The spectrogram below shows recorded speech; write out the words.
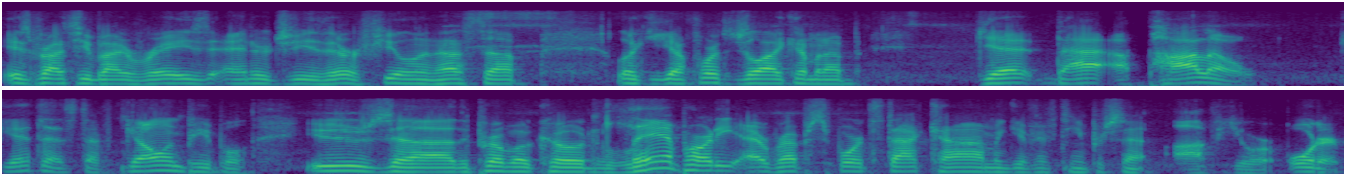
is brought to you by Raise Energy. They're fueling us up. Look, you got Fourth of July coming up. Get that Apollo. Get that stuff going, people. Use uh, the promo code LANDPARTY at repsports.com and get 15% off your order.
